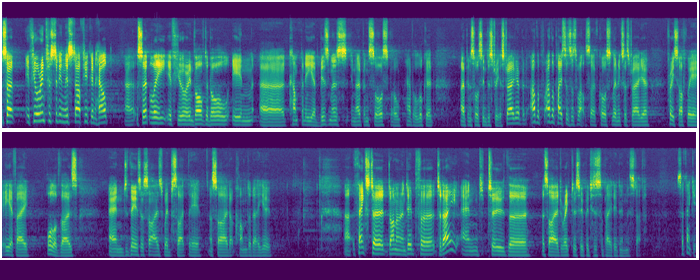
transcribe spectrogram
So if you're interested in this stuff, you can help. Uh, certainly, if you're involved at all in a company, a business in open source, we'll have a look at Open Source Industry Australia, but other, other places as well. So, of course, Linux Australia, free software, EFA, all of those. And there's OSIA's website there, osia.com.au. Uh, thanks to Donna and Deb for today and to the OSIA directors who participated in this stuff. So thank you.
